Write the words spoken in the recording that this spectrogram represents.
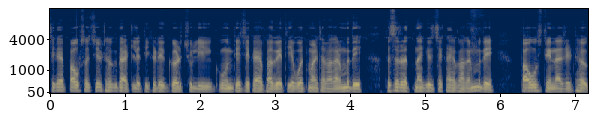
जे काही पावसाचे ढग दाटले तिकडे गडचुली गोंदियाचे काही भाग आहेत यवतमाळच्या भागांमध्ये तसं रत्नागिरीच्या काही भागांमध्ये पाऊस देणारे ढग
